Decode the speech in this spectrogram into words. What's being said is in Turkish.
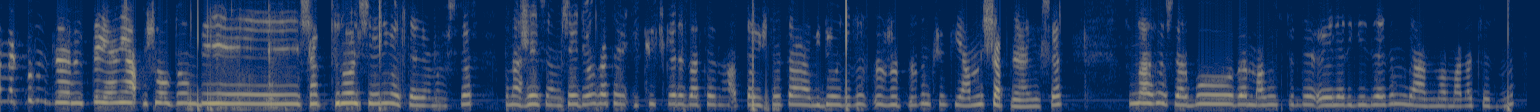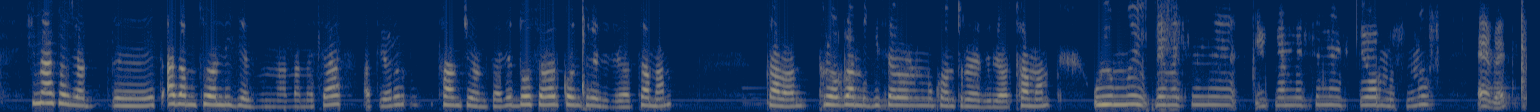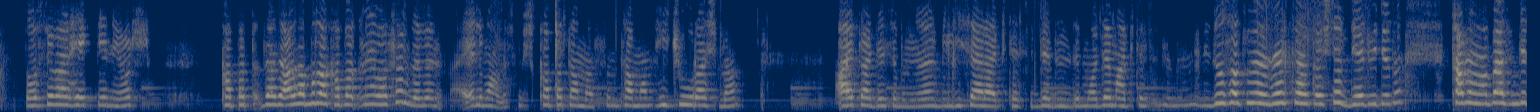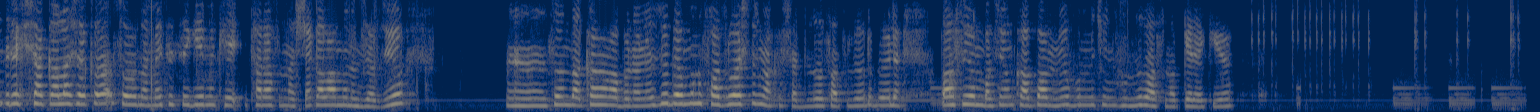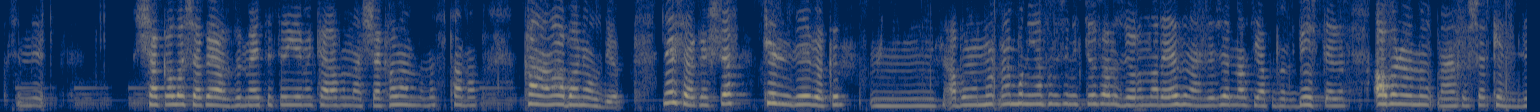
Mehmet bugün sizlerle yeni yapmış olduğum bir şak troll şeyini göstereceğim arkadaşlar. Buna zaman şey diyorum zaten 2-3 kere zaten hatta 3-4 tane video zıpladım çünkü yanlış yaptım arkadaşlar. Şimdi arkadaşlar bu ben masa üstünde öğeleri gizledim yani normalde çözdüm. Şimdi arkadaşlar e, adamı trolleyeceğiz bunlarla mesela atıyorum tanıtıyorum sadece dosyalar kontrol ediliyor tamam. Tamam. Program bilgisayar oyunumu kontrol ediliyor. Tamam. Uyumlu yüklemesini yüklenmesini istiyor musunuz? Evet. Dosyalar hackleniyor. Kapat zaten adam burada kapatmaya basar da ben elim alışmış. Kapatamazsın. Tamam. Hiç uğraşmam. IP adresi bulunuyor. Bilgisayar IP tespit edildi. Modem IP tespit edildi. Video satılıyor arkadaşlar diğer videoda tamam basınca direkt şakala şaka sonra da MTS Gaming tarafından şakalandınız yazıyor. Ee, sonra da kanala abone oluyoruz. Ben bunu fazlalaştırma arkadaşlar. Video satılıyor. Böyle basıyorum basıyorum kapanmıyor. Bunun için hızlı basmak gerekiyor. Şimdi şakala şaka yazdım. MTS Gaming tarafından şakalandınız. Tamam. Kanala abone ol diyor. Neyse arkadaşlar. Kendinize iyi bakın. Hmm, abone olmayı unutmayın. Bunu yapılışını istiyorsanız yorumlara yazın arkadaşlar. Nasıl yapıldığını gösterin. Abone olmayı unutmayın arkadaşlar. Kendinize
